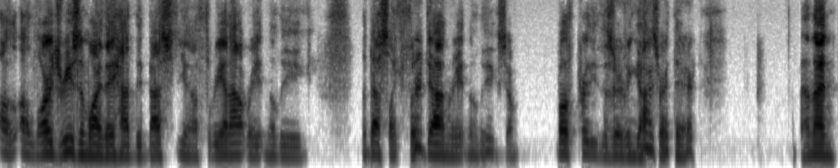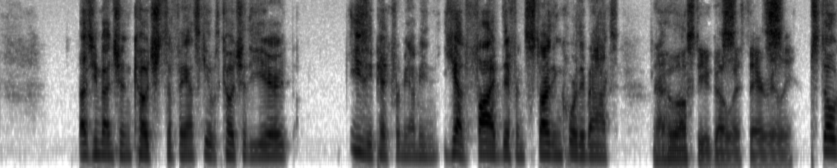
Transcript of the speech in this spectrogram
a, a large reason why they had the best, you know, three and out rate in the league, the best like third down rate in the league. So both pretty deserving guys right there. And then, as you mentioned, Coach Stefanski was Coach of the Year. Easy pick for me. I mean, he had five different starting quarterbacks. Now, who else do you go with there, really? Still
